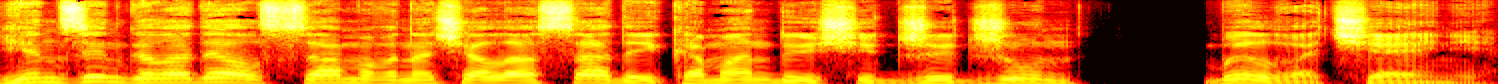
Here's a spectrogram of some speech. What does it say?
Янзин голодал с самого начала осады, и командующий Джи Джун был в отчаянии.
